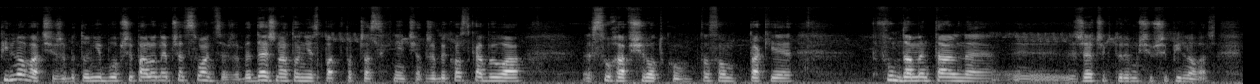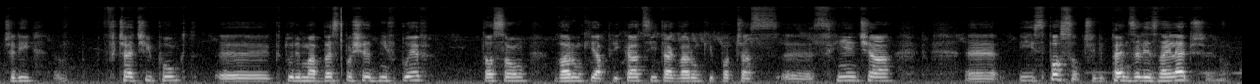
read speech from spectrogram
pilnować się, żeby to nie było przypalone przez słońce, żeby deszcz na to nie spadł podczas schnięcia, żeby kostka była e, sucha w środku. To są takie fundamentalne y, rzeczy, które musisz przypilnować. Czyli w trzeci punkt, y, który ma bezpośredni wpływ, to są warunki aplikacji, tak, warunki podczas y, schnięcia i sposób, czyli pędzel jest najlepszy. No.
